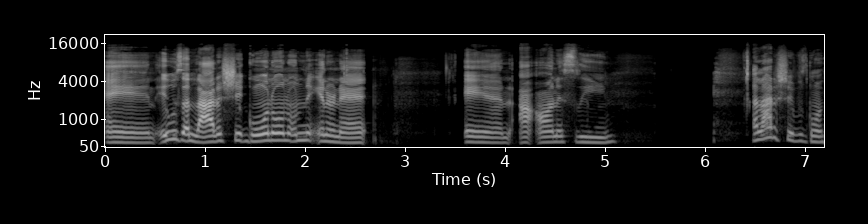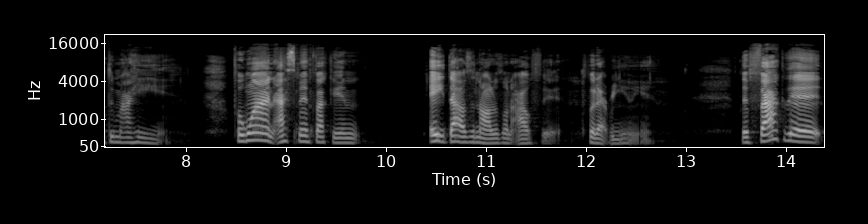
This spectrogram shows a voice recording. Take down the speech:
And it was a lot of shit going on on the internet. And I honestly, a lot of shit was going through my head. For one, I spent fucking $8,000 on outfit for that reunion. The fact that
